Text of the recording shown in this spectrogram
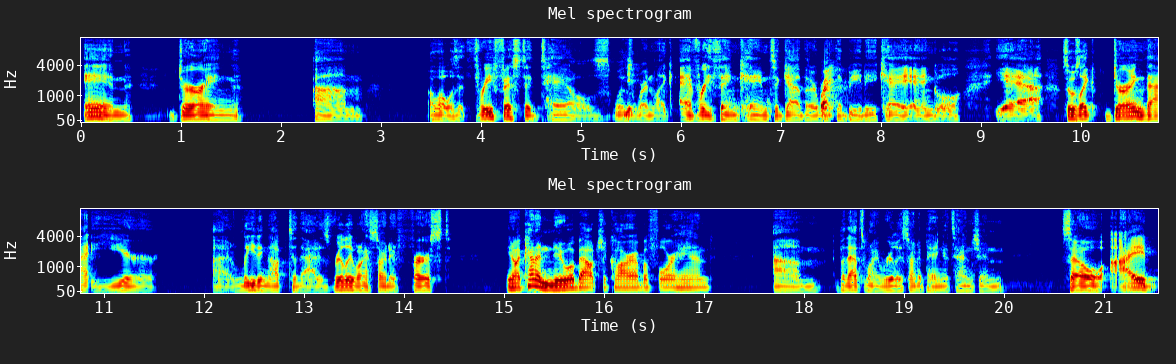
in during, um, oh, what was it? Three Fisted Tales was Yeah. when like everything came together Right. with the BDK angle. Yeah. So it was like during that year, uh, leading up to that is really when I started first. You know, I kind of knew about Chikara beforehand, um, but that's when I really started paying attention. So I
